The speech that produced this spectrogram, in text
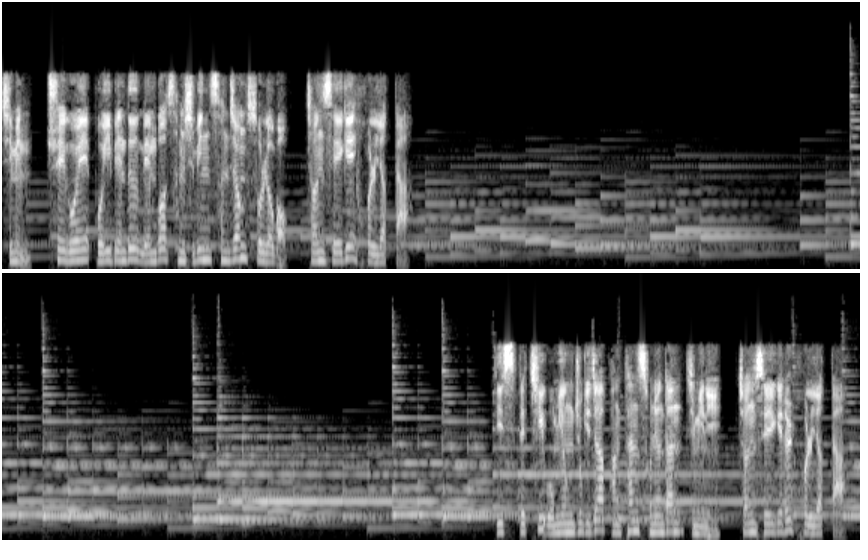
지민, 최고의 보이밴드 멤버 30인 선정 솔로곡, 전 세계 홀렸다. 디스패치 오명주 기자 방탄소년단 지민이 전 세계를 홀렸다.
